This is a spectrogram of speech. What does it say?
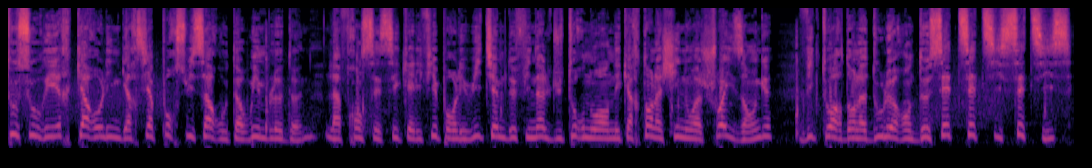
Tout sourire, Caroline Garcia poursuit sa route à Wimbledon. La Française s'est qualifiée pour les huitièmes de finale du tournoi en écartant la Chinoise Shuai Zhang. Victoire dans la douleur en 2-7, 7-6, 7-6.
